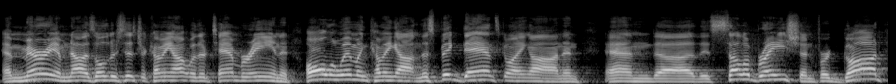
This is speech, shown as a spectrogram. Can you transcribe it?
and Miriam, now his older sister, coming out with her tambourine, and all the women coming out, and this big dance going on, and, and uh, this celebration, for God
